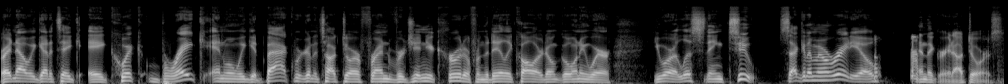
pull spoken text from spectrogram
Right now, we got to take a quick break. And when we get back, we're going to talk to our friend Virginia Kruta from the Daily Caller. Don't go anywhere. You are listening to Second Amendment Radio, and the great outdoors.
